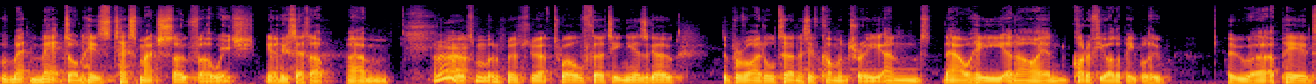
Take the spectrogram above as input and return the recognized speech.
met, met on his test match sofa, which you know he set up. Um, I don't know, it's about 12, 13 years ago to provide alternative commentary, and now he and I and quite a few other people who who uh, appeared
